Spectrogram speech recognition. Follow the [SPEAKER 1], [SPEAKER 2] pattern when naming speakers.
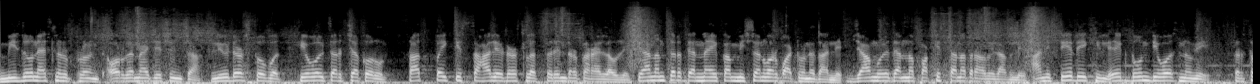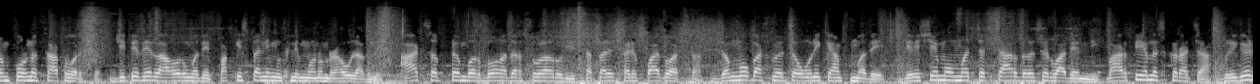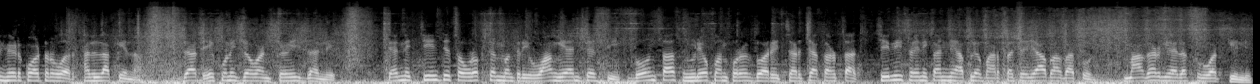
[SPEAKER 1] Mizo national front ऑर्गनायझेशनच्या leaders सोबत केवळ चर्चा करून सात पैकी सहा लीडर्सला सरेंडर करायला लावले. त्यानंतर त्यांना एका मिशनवर पाठवण्यात आले ज्यामुळे त्यांना पाकिस्तानात राहावे लागले. आणि ते देखील एक दोन दिवस नव्हे तर संपूर्ण सात वर्ष जिथे ते लाहोरमध्ये पाकिस्तानी मुस्लिम म्हणून राहू लागले. आठ सप्टेंबर दोन हजार सोळा रोजी सकाळी साडेपाच वाजता जम्मू काश्मीरच्या उरी कॅम्पमध्ये जैश ए मोहम्मदच्या चार दहशतवाद्यांनी भारतीय लष्कराच्या ब्रिगेड हेडक्वार्टरवर हल्ला केला ज्यात एकोणीस जवान शहीद झाले. त्यांनी चीनचे संरक्षण मंत्री वांग यांच्याशी दोन तास व्हिडिओ कॉन्फरन्सद्वारे चर्चा करतात. चीनी सैनिकांनी आपल्या भारताच्या या भागातून माघार घ्यायला सुरुवात केली.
